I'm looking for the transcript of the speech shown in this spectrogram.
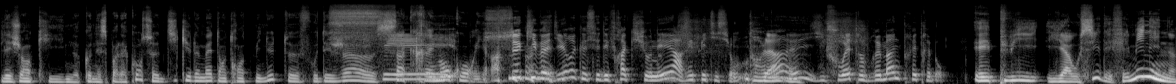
les gens qui ne connaissent pas la course, 10 km en 30 minutes, faut déjà euh, sacrément courir. Ce qui veut dire que c'est des fractionnés à répétition. Voilà, hein, il faut être vraiment très très bon. Et puis, il y a aussi des féminines.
